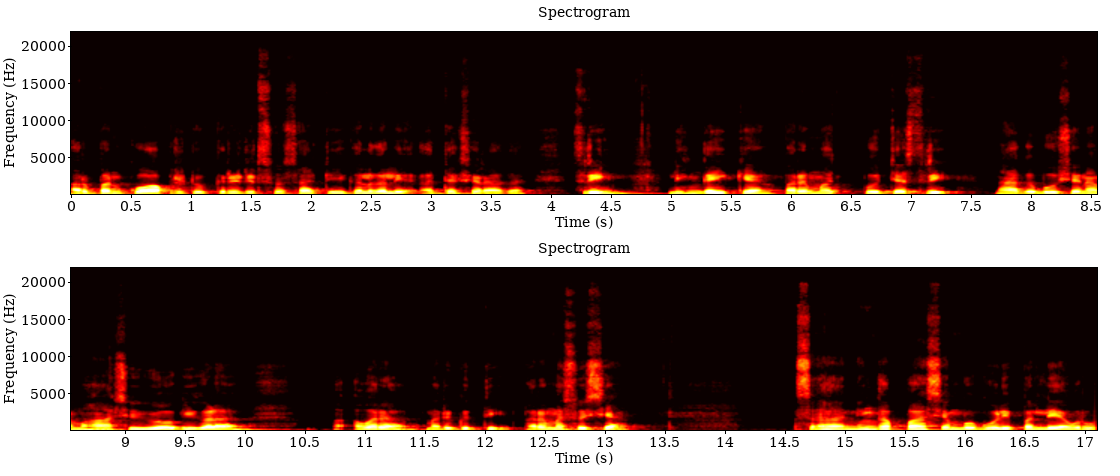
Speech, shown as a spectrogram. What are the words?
urban cooperative credit society Galagali ಅಧ್ಯಕ್ಷರಾದ ಶ್ರೀ ಲಿಂಗೈಕ್ಯ ಪರಮ ಪೂಜ್ಯ ಶ್ರೀ ನಾಗಭೂಷಣ ಮಹಾಶಿವಯೋಗಿಗಳ ಅವರ ಮರಿಗುದ್ದಿ ಪರಮಶಿಷ್ಯ ಸ, ನಿಂಗಪ್ಪ ಶಂಭು ಗೋಳಿಪಲ್ಲಿ ಅವರು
